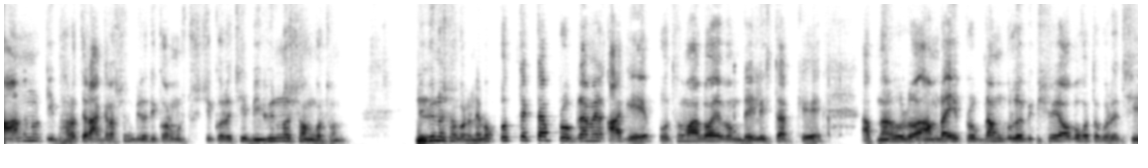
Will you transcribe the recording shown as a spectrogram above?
বান্নটি ভারতের আগ্রাসন বিরোধী কর্মসূচি করেছি বিভিন্ন সংগঠন। বিভিন্ন সংগঠন এবং প্রত্যেকটা প্রোগ্রামের আগে প্রথম আলো এবং ডেইলি স্টারকে আপনার হলো, আমরা এই প্রোগ্রামগুলো বিষয়ে অবগত করেছি।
